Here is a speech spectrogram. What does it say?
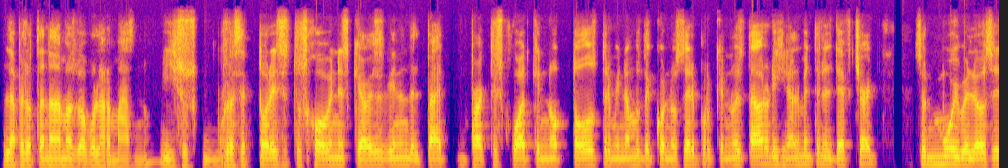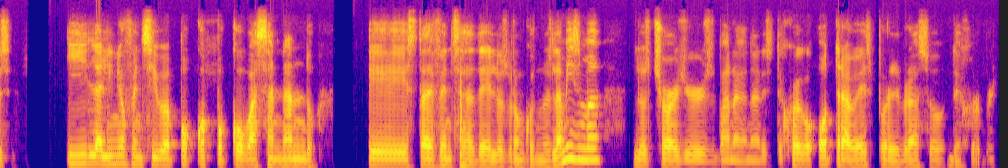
la pelota nada más va a volar más, ¿no? Y sus receptores, estos jóvenes que a veces vienen del practice squad, que no todos terminamos de conocer porque no estaban originalmente en el depth chart, son muy veloces. Y la línea ofensiva poco a poco va sanando. Eh, esta defensa de los Broncos no es la misma los Chargers van a ganar este juego otra vez por el brazo de Herbert.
